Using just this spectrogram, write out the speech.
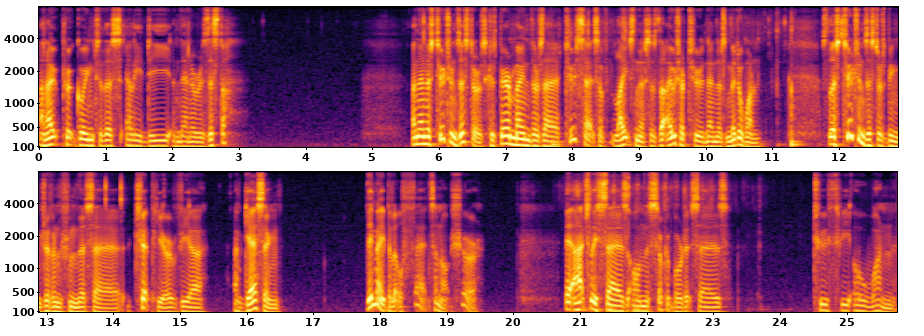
an output going to this LED and then a resistor. And then there's two transistors, because bear in mind there's uh, two sets of lights in this. There's the outer two, and then there's the middle one. So there's two transistors being driven from this uh, chip here via, I'm guessing, they might be little FETs, I'm not sure. It actually says on the circuit board, it says 2301.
